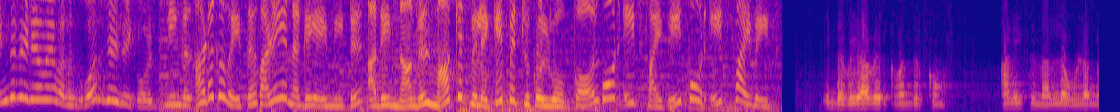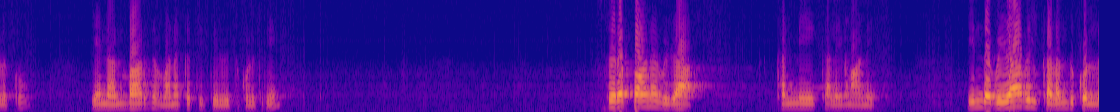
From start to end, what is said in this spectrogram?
இந்த வீடியோவை வழங்குவோர் ஜெய் ஜெய் கோல்ட். நீங்கள் அடகு வைத்த பழைய நகையை மீட்டு அதை நாங்கள் மார்க்கெட் விலைக்கே பெற்றுக்கொள்வோம். Call four eight five eight four eight five eight. இந்த விழாவிற்கு வந்திருக்கும் அனைத்து நல்ல உள்ளங்களுக்கும் என் அன்பார்ந்த வணக்கத்தை தெரிவித்துக் கொள்கிறேன். சிறப்பான விழா கண்ணே கலைமானே. இந்த விழாவில் கலந்து கொள்ள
